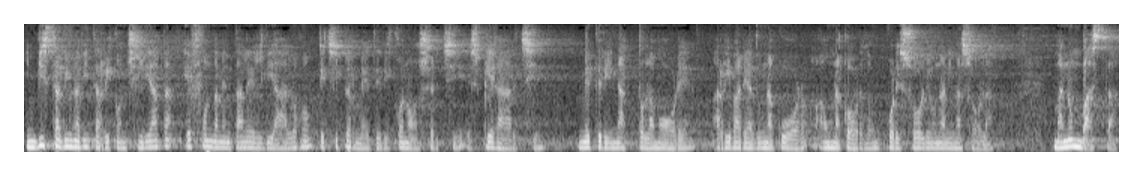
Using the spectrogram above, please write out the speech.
In vista di una vita riconciliata è fondamentale il dialogo che ci permette di conoscerci e spiegarci, mettere in atto l'amore, arrivare ad una cuore, a un accordo, un cuore solo e un'anima sola. Ma non basta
